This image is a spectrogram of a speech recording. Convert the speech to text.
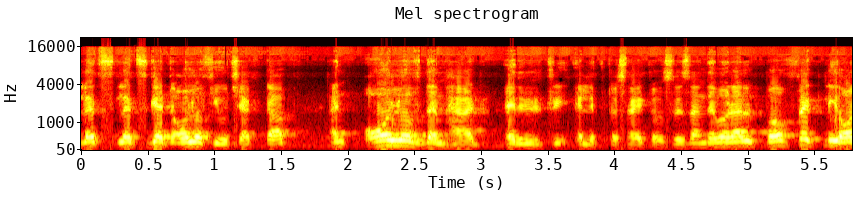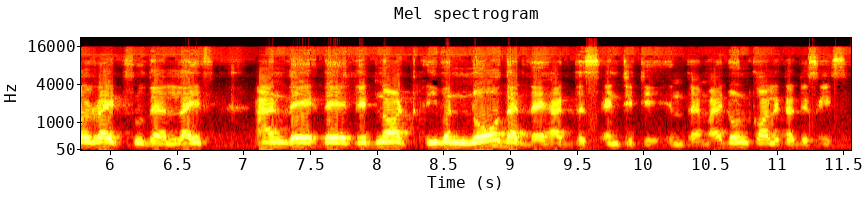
let's, let's get all of you checked up. And all of them had hereditary elliptocytosis and they were all perfectly all right through their life. And they, they did not even know that they had this entity in them. I don't call it a disease.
